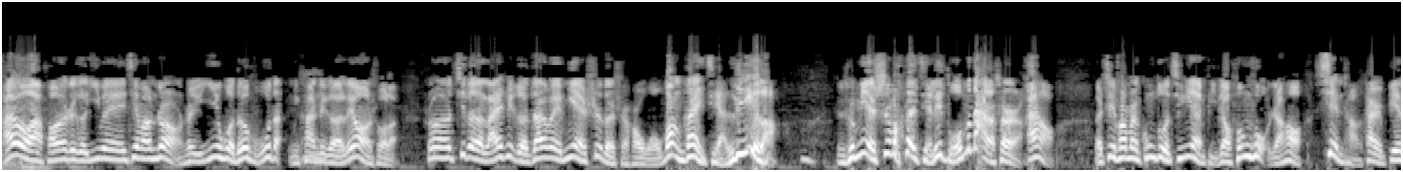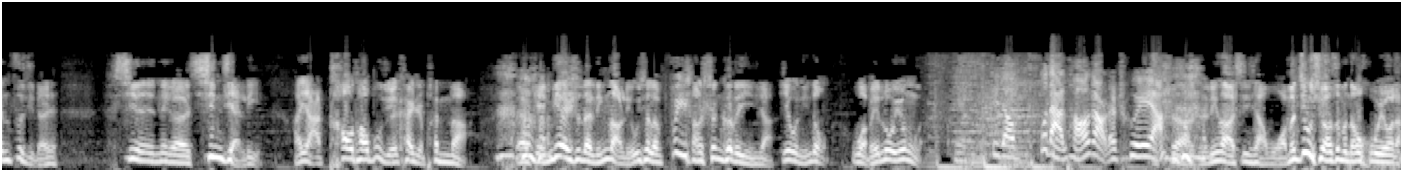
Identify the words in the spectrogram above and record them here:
火。还有啊，朋友，这个因为健忘症，这个因祸得福的。你看这个雷网说了，说记得来这个单位面试的时候，我忘带简历了。你说面试忘带简历多么大的事儿啊？还好，呃，这方面工作经验比较丰富，然后现场开始编自己的新那个新简历。哎呀，滔滔不绝开始喷呐，呃，给面试的领导留下了非常深刻的印象。结果您懂，我被录用了。这叫不打草稿的吹呀、是啊，领导心想，我们就需要这么能忽悠的。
